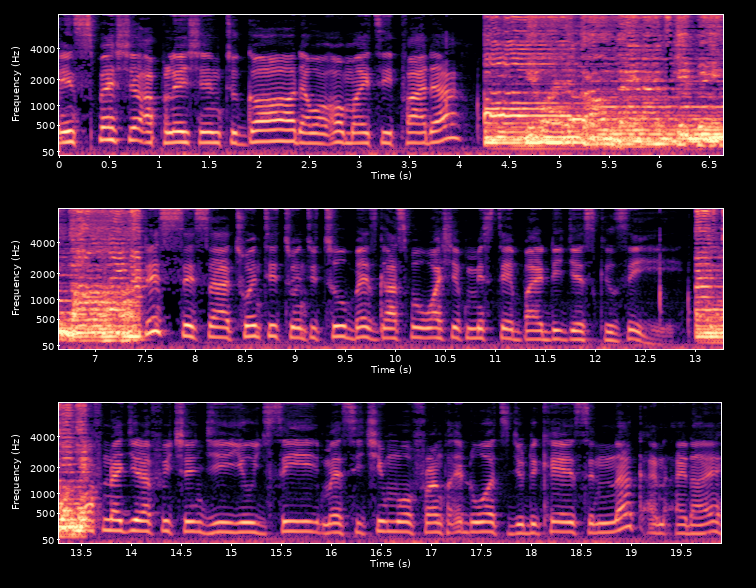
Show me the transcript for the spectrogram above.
In special appellation to God, our Almighty Father, this is uh, a 2022 Best Gospel Worship Mixtape by DJ Skizzy. Of Nigeria featuring GUC, Mercy Chinwo, Frank Edwards, Judikay, Sinach, and Ada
